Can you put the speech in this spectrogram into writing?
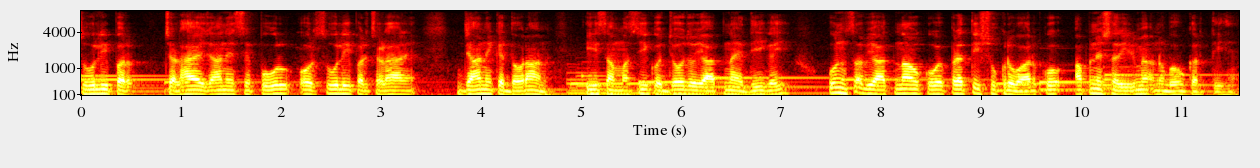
सूली पर चढ़ाए जाने से पूर्व और सूली पर चढ़ाए जाने के दौरान ईसा मसीह को जो जो यातनाएँ दी गई, उन सब यातनाओं को वे प्रति शुक्रवार को अपने शरीर में अनुभव करती हैं।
